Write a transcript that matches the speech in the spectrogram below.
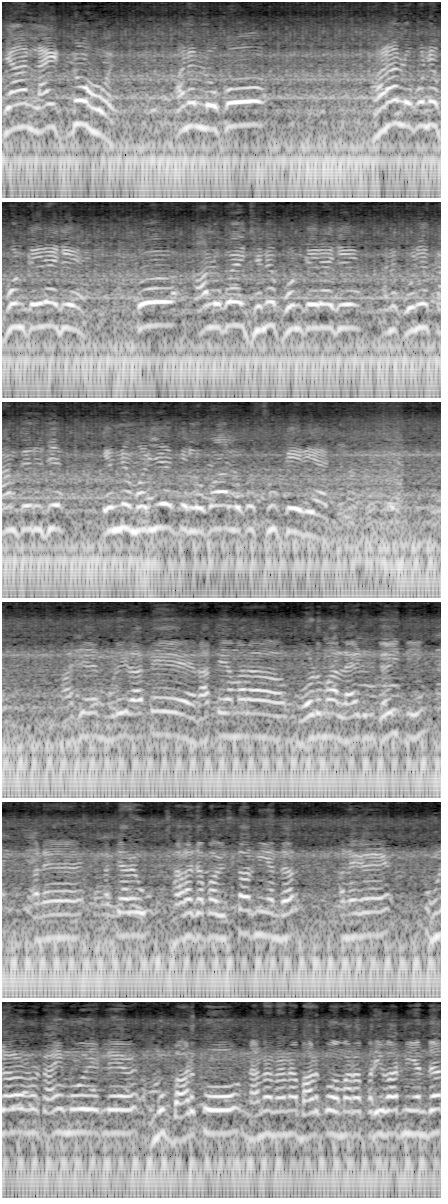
ત્યાં લાઇટ ન હોય. અને લોકો ઘણા લોકોને ફોન કર્યા છે. તો આ લોકોએ જેને ફોન કર્યા છે અને કોણે કામ કર્યું છે એમને મળીએ કે લોકો આ લોકો શું કહી રહ્યા છે. આજે મોડી રાતે રાતે અમારા વોર્ડમાં લાઇટ ગઈ હતી અને અત્યારે છારાજાપા વિસ્તારની અંદર અને ઉનાળાનો ટાઈમ હોય એટલે અમુક બાળકો, નાના નાના બાળકો અમારા પરિવારની અંદર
